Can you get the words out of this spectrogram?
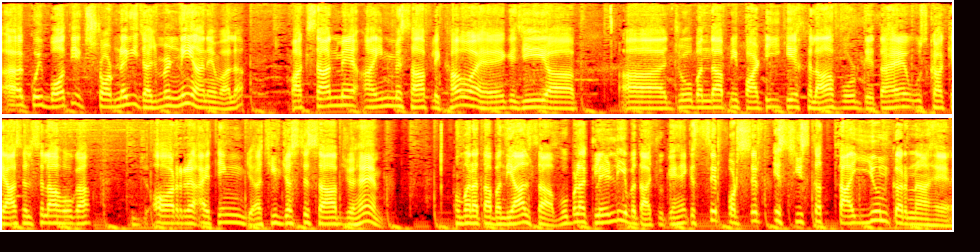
आ, कोई बहुत ही एक्स्ट्रॉडनरी जजमेंट नहीं आने वाला। पाकिस्तान में आइन में साफ़ लिखा हुआ है कि जी आ, आ, जो बंदा अपनी पार्टी के खिलाफ वोट देता है उसका क्या सिलसिला होगा? और आई थिंक चीफ जस्टिस साहब जो हैं उमर अता बंदियाल साहब, वो बड़ा क्लियरली बता चुके हैं कि सिर्फ़ और सिर्फ़ इस चीज़ का तयन करना है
